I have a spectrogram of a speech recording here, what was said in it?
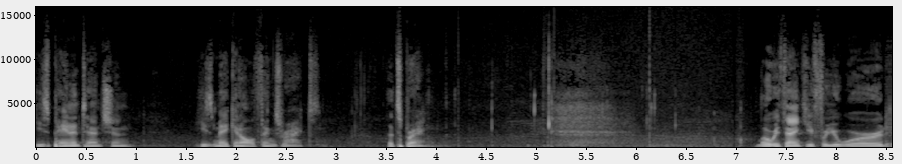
He's paying attention, He's making all things right. Let's pray. Lord, we thank you for your word.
